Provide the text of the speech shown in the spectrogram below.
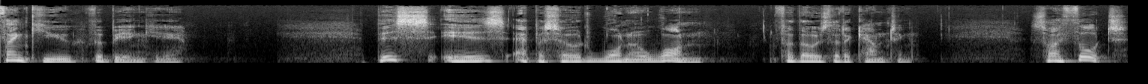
Thank you for being here. This is episode 101 for those that are counting. So I thought,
